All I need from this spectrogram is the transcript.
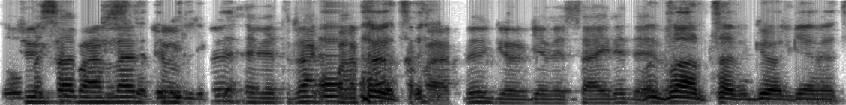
O Türkü mesela barlar çoktu. Birlikte. Evet, rock barlar evet. da vardı. Gölge vesaire de. Var tabii gölge evet.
